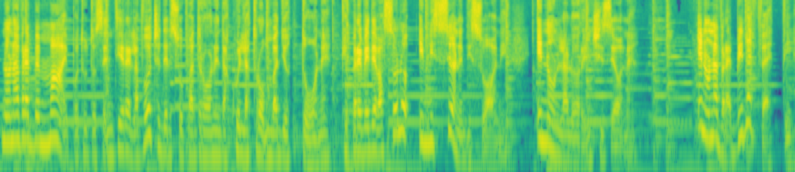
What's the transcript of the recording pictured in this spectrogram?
non avrebbe mai potuto sentire la voce del suo padrone da quella tromba di ottone, che prevedeva solo emissione di suoni e non la loro incisione. E non avrebbe in effetti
